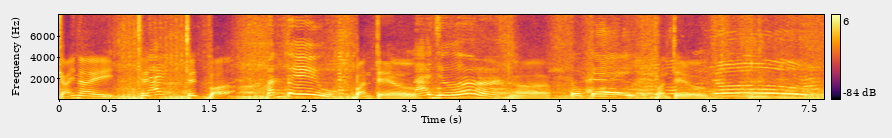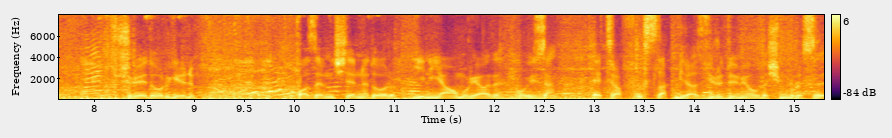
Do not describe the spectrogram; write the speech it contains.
Cái này thịt thịt bả? Bánh tèo. Bánh tèo. Lá dứa. Ha. Okay. Bánh tèo. Şuraya doğru girelim. Pazarın içlerine doğru. Yeni yağmur yağdı. O yüzden etraf ıslak biraz yürüdüğüm yolda. Şimdi burası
